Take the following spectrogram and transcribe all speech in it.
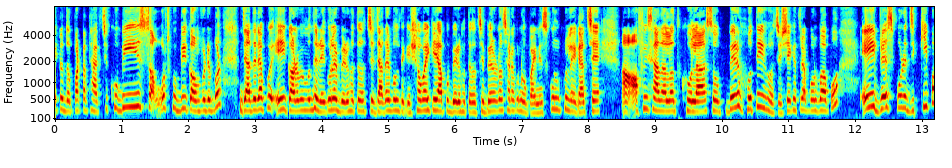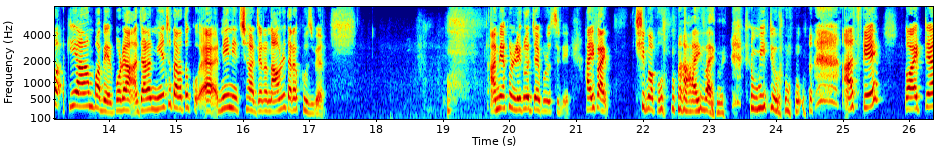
একটা দোপাট্টা থাকছে, খুবই সফট খুবই কমফোর্টেবল যাদের আপু এই গরমের মধ্যে রেগুলার বের হতে হচ্ছে, যাদের বলতে কি, সবাইকে আপু বের হতে হচ্ছে। বেরোনো ছাড়া কোনো উপায় নেই। স্কুল খুলে গেছে অফিস আদালত খোলা সো বের হতেই হচ্ছে। সেক্ষেত্রে বলব আপু, এই ড্রেস পরে যে কি কি আরাম পাবে? এরপরে যারা নিয়েছে তারা তো নিয়ে নিচ্ছে, আর যারা নাও নি তারা খুঁজবে। আমি এখন রেগুলার যাই পরিস্থিতি হাই ফাইভ সীমাপু, হাই ভাই মিটু আজকে কয়েকটা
